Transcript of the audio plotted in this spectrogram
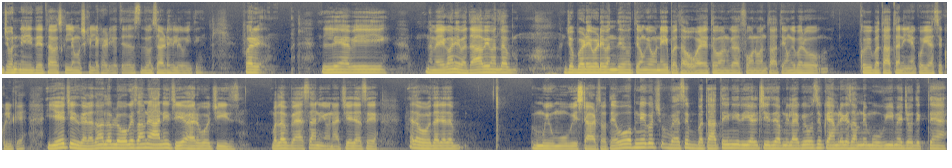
जो नहीं देता उसके लिए मुश्किलें खड़ी होती जैसे दो साढ़े के लिए हुई थी। पर ले अभी मेरे को नहीं पता। अभी मतलब जो बड़े बड़े बंदे होते होंगे, उन्हें ही पता होगा। ये तो उनका फ़ोन वोन तो आते होंगे, पर वो कोई बताता नहीं है, कोई ऐसे खुल के। ये चीज़ गलत है। मतलब लोगों के सामने आनी चाहिए हर वो चीज़। मतलब वैसा नहीं होना चाहिए, जैसे जैसे होता है, जैसे मूवी स्टार्स होते हैं। वो अपने कुछ वैसे बताते ही नहीं रियल चीज़ें अपनी लाइफ की। वो सिर्फ़ कैमरे के सामने मूवी में जो दिखते हैं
